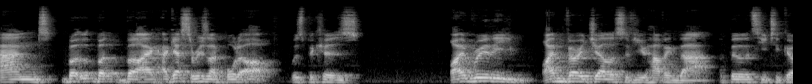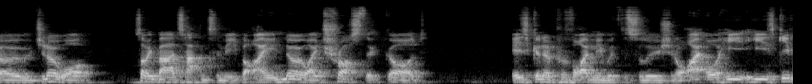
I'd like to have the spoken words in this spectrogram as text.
and but but but I, I guess the reason I brought it up was because I really, I'm very jealous of you having that ability to go. Do you know what? Something bad's happened to me, but I know I trust that God is going to provide me with the solution, or I, or he he's give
